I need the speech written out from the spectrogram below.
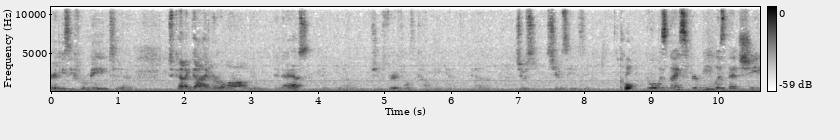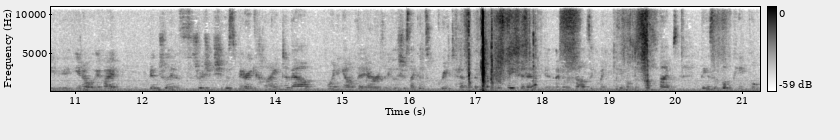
very easy for me to to kind of guide her along and, and ask. You know, she was very forthcoming and, and she was, she was easy. Cool. What was nice for me was that she, you know, if I'd been truly in a situation, she was very kind about pointing out the errors. I mean, she was like, it's great to have a conversation, and and I know it sounds like it might be painful, but sometimes things that look painful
